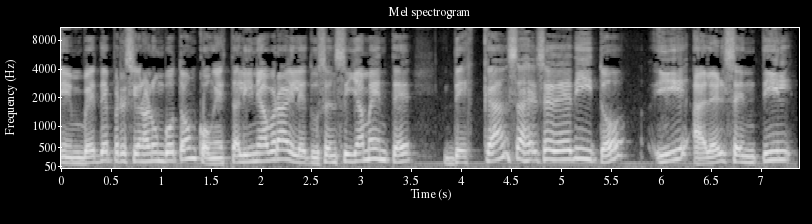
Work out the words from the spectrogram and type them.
en vez de presionar un botón con esta línea braille, tú sencillamente descansas ese dedito y al él sentir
